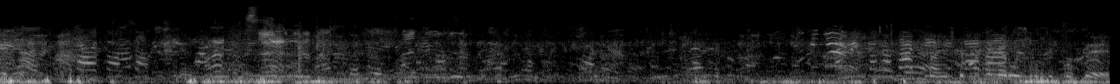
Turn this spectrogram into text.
Дай дати пас йому сюди.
